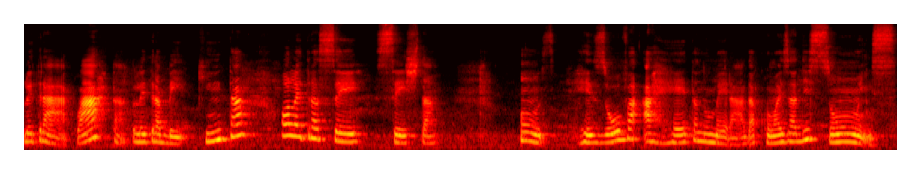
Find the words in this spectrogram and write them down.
Letra A, quarta. Letra B, quinta. Ou letra C, sexta? 11. Resolva a reta numerada com as adições.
